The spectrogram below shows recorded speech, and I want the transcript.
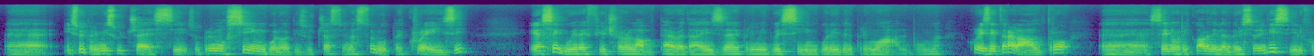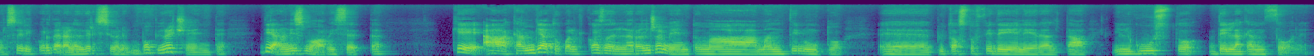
eh, i suoi primi successi. Il suo primo singolo di successo in assoluto è Crazy e a seguire Future Love Paradise, i primi due singoli del primo album. Crazy tra l'altro eh, se non ricordi la versione di Seal, forse ricorderai la versione un po' più recente di Alanis Morissette, che ha cambiato qualcosa nell'arrangiamento ma ha mantenuto eh, piuttosto fedele in realtà il gusto della canzone.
